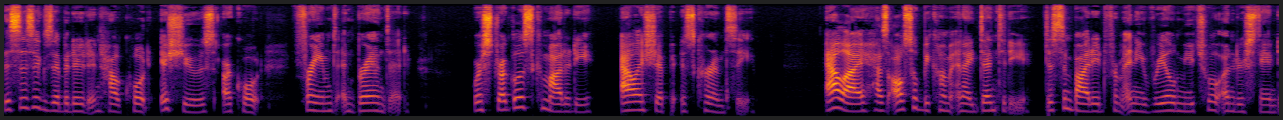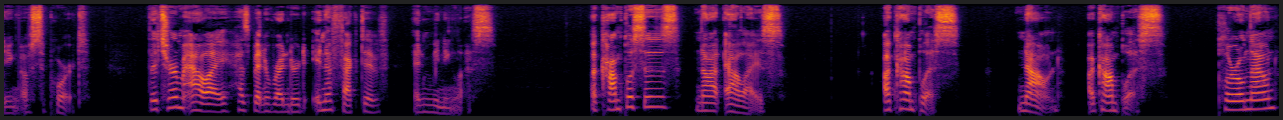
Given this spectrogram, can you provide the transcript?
This is exhibited in how, quote, issues are, quote, framed and branded, where struggle is commodity, allyship is currency. Ally has also become an identity, disembodied from any real mutual understanding of support. The term ally has been rendered ineffective and meaningless. Accomplices, not allies. Accomplice. Noun. Accomplice. Plural noun.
